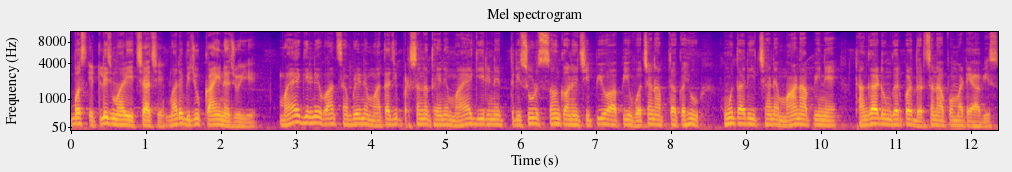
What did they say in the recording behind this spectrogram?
બસ એટલી જ મારી ઈચ્છા છે. મારે બીજું કાંઈ ન જોઈએ. માયાગીરીની વાત સાંભળીને માતાજી પ્રસન્ન થઈને માયાગીરીને ત્રિશૂળ શંખ અને ચીપીઓ આપી વચન આપતા કહ્યું, હું તારી ઈચ્છાને માન આપીને ઠાંગા ડુંગર પર દર્શન આપવા માટે આવીશ.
